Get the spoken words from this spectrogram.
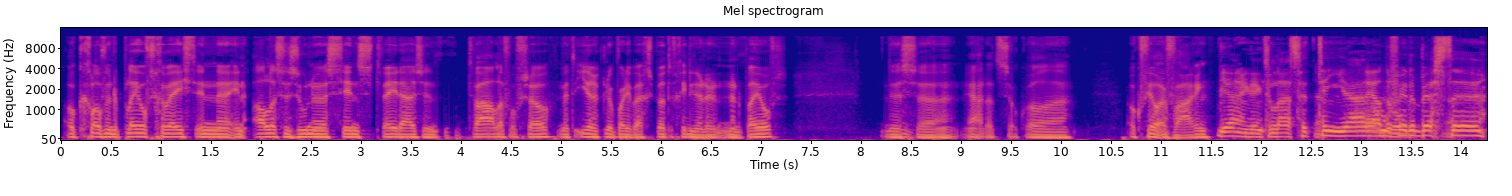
Ook geloof in de playoffs geweest in, uh, in alle seizoenen sinds 2012 of zo. Met iedere club waar hij bij gespeeld heeft, ging hij naar de, naar de playoffs. Dus hm. ja, dat is ook wel ook veel ervaring. Ja, en ik denk de laatste ja. tien jaar ja, ongeveer de beste ja.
